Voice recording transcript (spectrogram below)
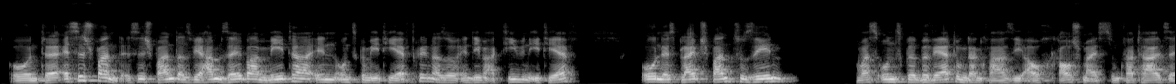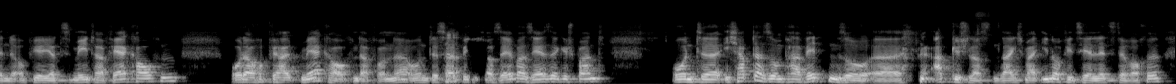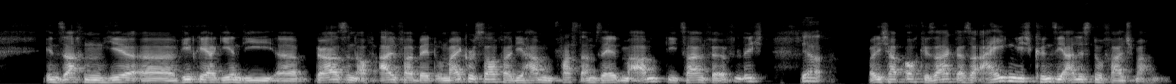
Und äh, es ist spannend. Es ist spannend. Also wir haben selber Meta in unserem ETF drin, also in dem aktiven ETF. Und es bleibt spannend zu sehen, was unsere Bewertung dann quasi auch rausschmeißt zum Quartalsende, ob wir jetzt Meta verkaufen oder ob wir halt mehr kaufen davon. Ne? Und deshalb ja. bin ich auch selber sehr, sehr gespannt. Und äh, ich habe da so ein paar Wetten so äh, abgeschlossen, sage ich mal, inoffiziell letzte Woche. in Sachen hier, äh, wie reagieren die äh, Börsen auf Alphabet und Microsoft, weil die haben fast am selben Abend die Zahlen veröffentlicht. Ja. Weil ich habe auch gesagt, also eigentlich können sie alles nur falsch machen.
